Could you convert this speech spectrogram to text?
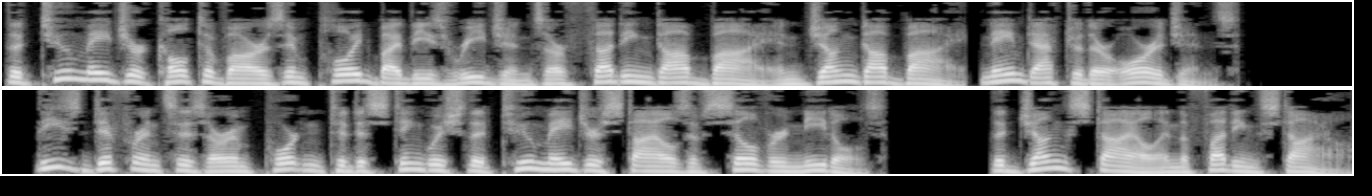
The two major cultivars employed by these regions are Fuding Da Bai and Zheng Da Bai, named after their origins. These differences are important to distinguish the two major styles of silver needles—the Jung style and the Fuding style.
